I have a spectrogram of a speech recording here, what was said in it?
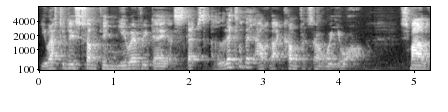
You have to do something new every day that steps a little bit out of that comfort zone where you are. Smile at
